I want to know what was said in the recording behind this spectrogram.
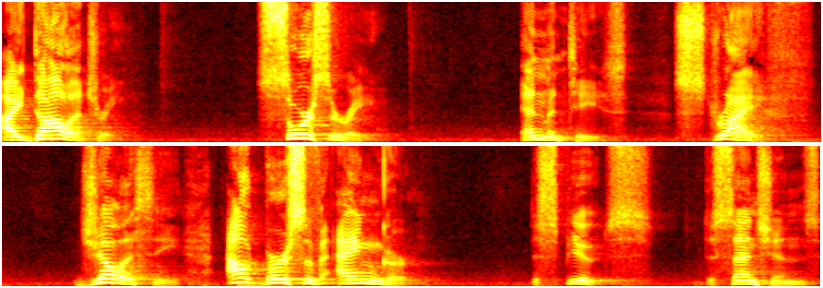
idolatry, sorcery, enmities strife, jealousy, outbursts of anger, disputes, dissensions,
